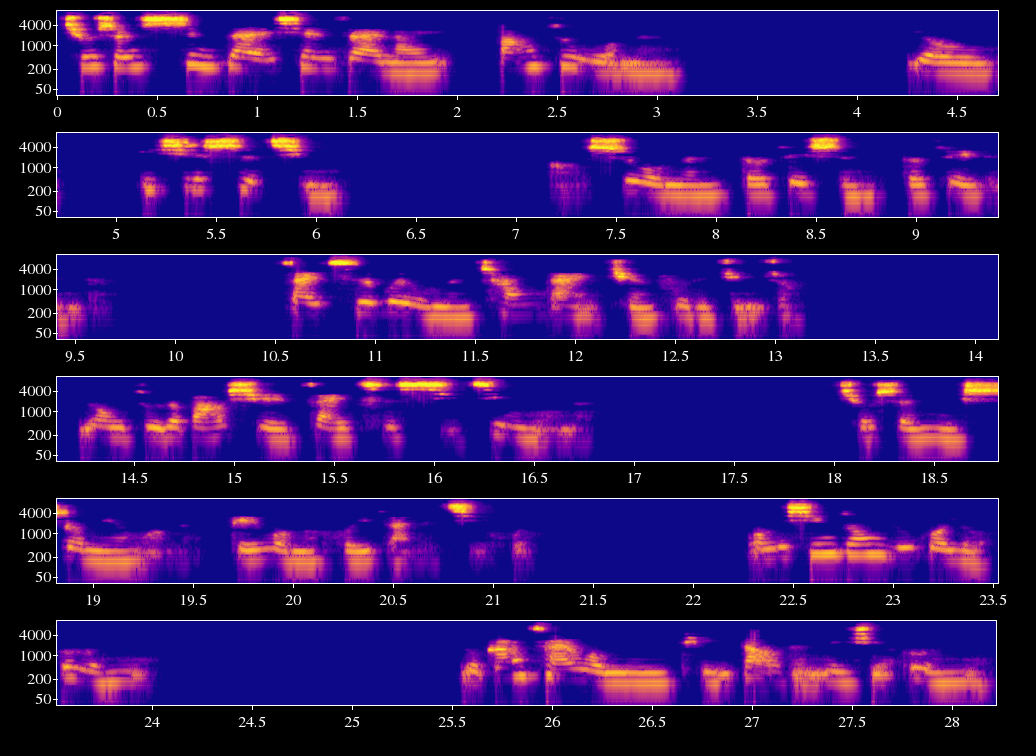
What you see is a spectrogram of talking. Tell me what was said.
求神现在现在来帮助我们，有一些事情啊，是我们得罪神得罪人的，再次为我们穿戴全副的军装，用主的宝血再次洗净我们。求神，你赦免我们，给我们回转的机会。我们心中如果有恶念，有刚才我们提到的那些恶念，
